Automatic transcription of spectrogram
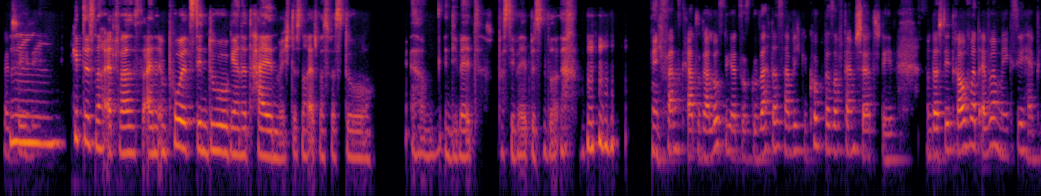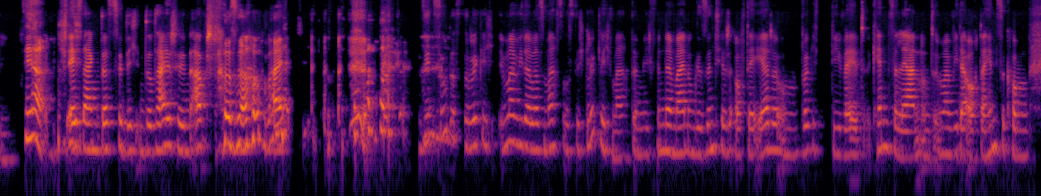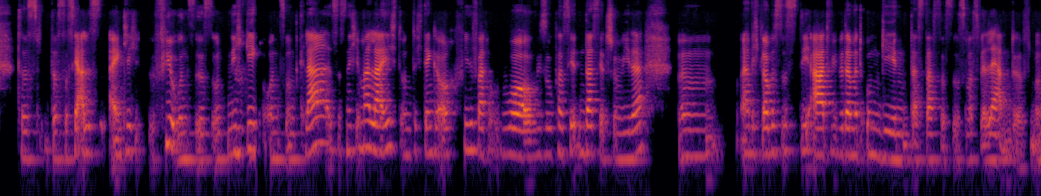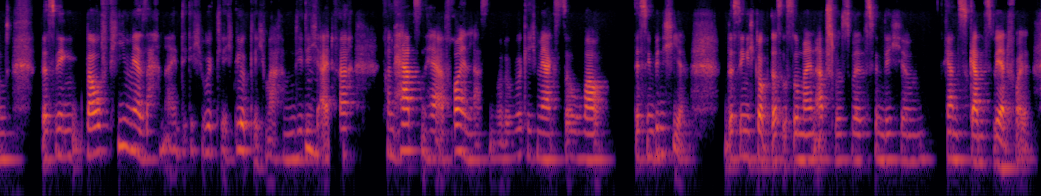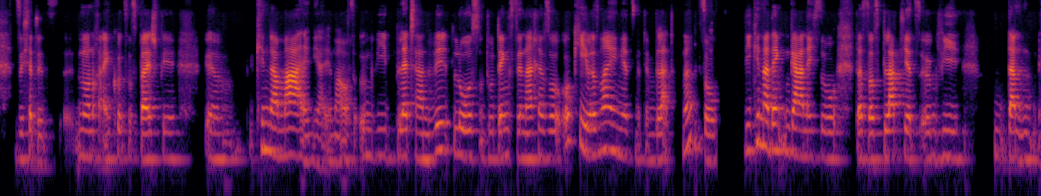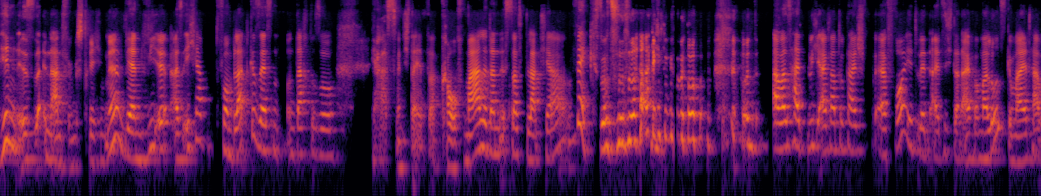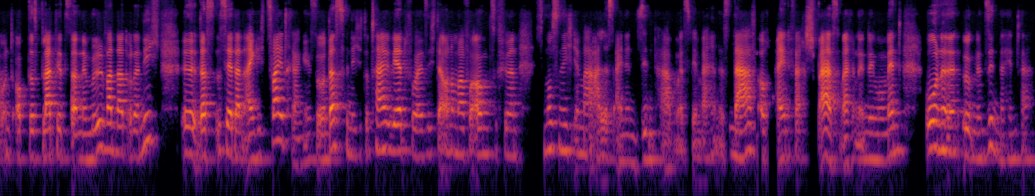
Hm, gibt es noch etwas, einen Impuls, den du gerne teilen möchtest? Noch etwas, was du ähm, in die Welt, was die Welt wissen soll. Ich fand es gerade total lustig, als du es gesagt hast, habe ich geguckt, was auf deinem Shirt steht. Und da steht drauf, whatever makes you happy. Ja. Ich echt sagen, das finde ich einen total schönen Abschluss auch, weil sieh zu, dass du wirklich immer wieder was machst, was dich glücklich macht. Denn ich bin der Meinung, wir sind hier auf der Erde, um wirklich die Welt kennenzulernen und immer wieder auch dahin zu kommen, dass, dass das ja alles eigentlich für uns ist und nicht mhm. gegen uns. Und klar, es ist nicht immer leicht und ich denke auch vielfach, wow, wieso passiert denn das jetzt schon wieder? Ähm, aber ich glaube, es ist die Art, wie wir damit umgehen, dass das das ist, was wir lernen dürfen. Und deswegen bau viel mehr Sachen ein, die dich wirklich glücklich machen, die dich mhm. einfach von Herzen her erfreuen lassen, wo du wirklich merkst, so, wow, deswegen bin ich hier. Deswegen, ich glaube, das ist so mein Abschluss, weil das finde ich ähm, ganz, ganz wertvoll. Also ich hatte jetzt nur noch ein kurzes Beispiel. Ähm, Kinder malen ja immer auf irgendwie Blättern wildlos und du denkst dir nachher so, okay, was mache ich denn jetzt mit dem Blatt? Ne? So. Die Kinder denken gar nicht so, dass das Blatt jetzt irgendwie dann hin ist, in Anführungsstrichen. Ne? Während wir, also ich habe vom Blatt gesessen und dachte so, ja, was, wenn ich da jetzt drauf male, dann ist das Blatt ja weg, sozusagen. und, aber es hat mich einfach total erfreut, wenn, als ich dann einfach mal losgemalt habe. Und ob das Blatt jetzt dann im Müll wandert oder nicht, äh, das ist ja dann eigentlich zweitrangig. So. Und das finde ich total wertvoll, sich da auch nochmal vor Augen zu führen. Es muss nicht immer alles einen Sinn haben, was wir machen. Es darf auch einfach Spaß machen in dem Moment, ohne irgendeinen Sinn dahinter.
